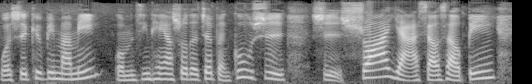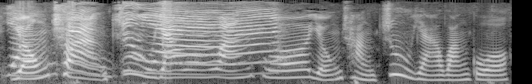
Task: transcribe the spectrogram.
我是 Q B 妈咪。我们今天要说的这本故事是《刷牙小小兵勇闯蛀牙王国》，勇闯蛀牙王国。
